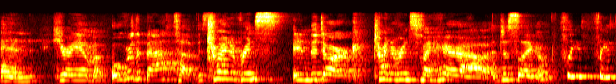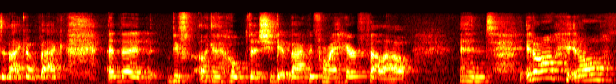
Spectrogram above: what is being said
and here I am over the bathtub, trying to rinse in the dark, trying to rinse my hair out, just like, oh, please, please, did I come back? And then, like, I hope that she'd get back before my hair fell out, and it all it all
